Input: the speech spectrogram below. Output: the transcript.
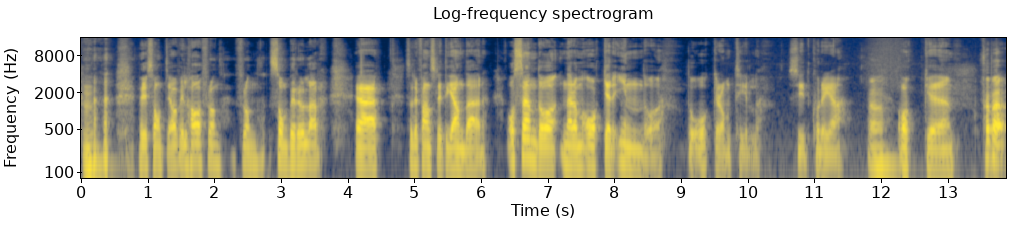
det är sånt jag vill ha från, från zombierullar. Eh, så det fanns lite grann där. Och sen då när de åker in då, då åker de till Sydkorea. Ja. Och eh, Får jag bara,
